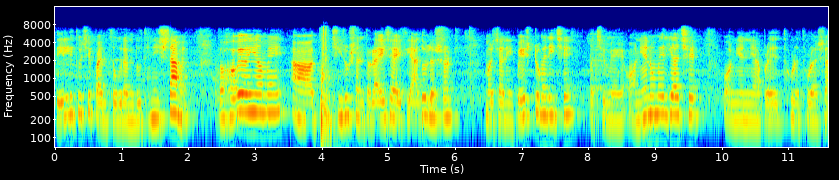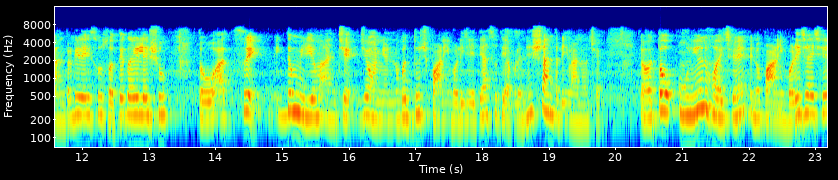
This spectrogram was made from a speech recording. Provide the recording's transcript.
તેલ લીધું છે, પાંચસો ગ્રામ દૂધની સામે. તો હવે અહીંયા અમે જીરું સંતળાઈ જાય એટલે આદુ લસણ, મરચાંની પેસ્ટ ઉમેરી છે, પછી મેં ઓનિયન ઉમેર્યા છે. ઓનિયનને આપણે થોડા થોડા શાંતળી લઈશું, સતે કરી લઈશું. તો આશરે એકદમ મીડિયમ આંચે જે ઓનિયનનું બધું જ પાણી ભળી જાય, ત્યાં સુધી આપણે એને શાંતળીવાનો છે. તો ઓનિયન હોય છે, એનું પાણી બળી જાય છે,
